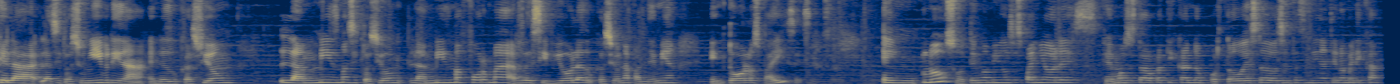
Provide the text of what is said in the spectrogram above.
que la, la situación híbrida en educación, la misma situación, la misma forma recibió la educación la pandemia en todos los países. E incluso tengo amigos españoles que hemos estado platicando por todo esto de docentes en Latinoamérica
